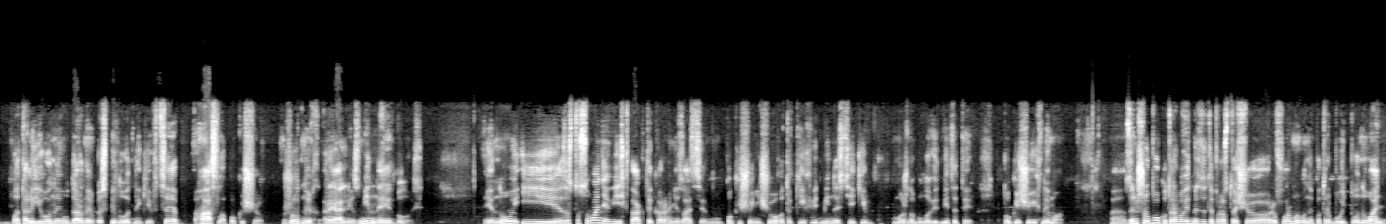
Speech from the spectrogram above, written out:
батальйони ударних безпілотників. Це гасла поки що. Жодних реальних змін не відбулося. І, ну і застосування військ, тактика, організація, ну поки що нічого таких відмінностей, які можна було відмітити, поки що їх нема. З іншого боку, треба відмітити просто, що реформи вони потребують планування.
